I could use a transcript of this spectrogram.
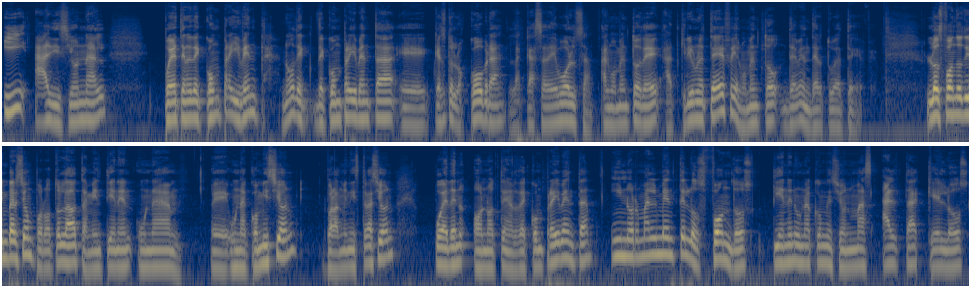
y adicional puede tener de compra y venta, ¿no? De, compra y venta, eh, que eso te lo cobra la casa de bolsa al momento de adquirir un ETF y al momento de vender tu ETF. Los fondos de inversión, por otro lado, también tienen una, eh, una comisión por administración, pueden o no tener de compra y venta, y normalmente los fondos tienen una comisión más alta que los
